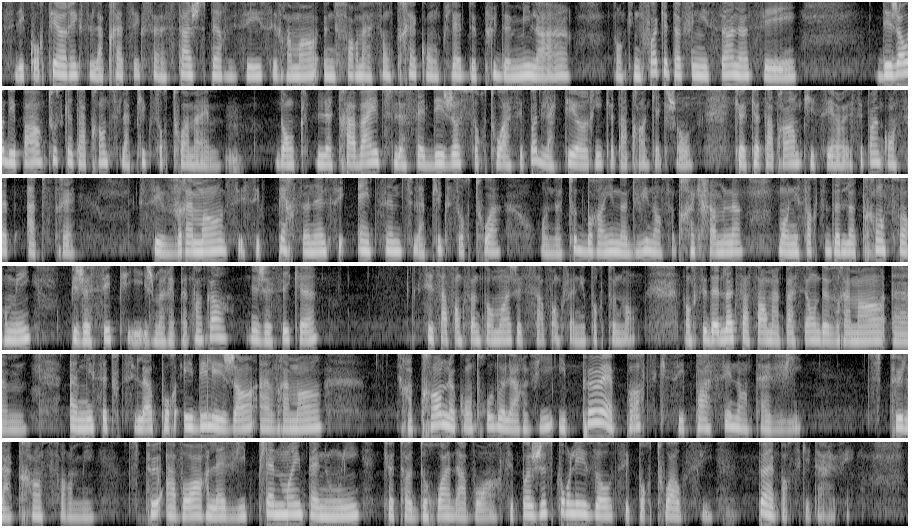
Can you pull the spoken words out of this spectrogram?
C'est des cours théoriques, c'est de la pratique, c'est un stage supervisé, c'est vraiment une formation très complète de plus de 1000 heures. Donc, une fois que tu as fini ça, là, c'est déjà au départ, tout ce que tu apprends, tu l'appliques sur toi-même. Donc, le travail, tu le fais déjà sur toi. C'est pas de la théorie que tu apprends quelque chose, que, que tu apprends, puis c'est c'est pas un concept abstrait. C'est vraiment, c'est personnel, c'est intime, tu l'appliques sur toi. On a tout broyé notre vie dans ce programme-là, mais on est sorti de là transformé. Puis je sais, puis je me répète encore, je sais que si ça fonctionne pour moi, je sais que ça a fonctionné pour tout le monde. Donc, c'est de là que ça sort ma passion de vraiment euh, amener cet outil-là pour aider les gens à vraiment reprendre le contrôle de leur vie et peu importe ce qui s'est passé dans ta vie, tu peux la transformer. Tu peux avoir la vie pleinement épanouie que tu as droit d'avoir. C'est pas juste pour les autres, c'est pour toi aussi. Peu importe ce qui est arrivé.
